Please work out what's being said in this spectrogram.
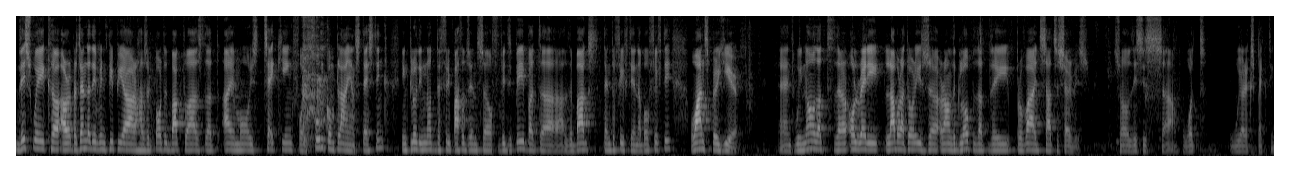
this week, uh, our representative in PPR has reported back to us that IMO is checking for full compliance testing, including not the three pathogens of VGP, but uh, the bugs 10 to 50 and above 50, once per year. And we know that there are already laboratories uh, around the globe that they provide such a service. So this is uh, what we are expecting.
